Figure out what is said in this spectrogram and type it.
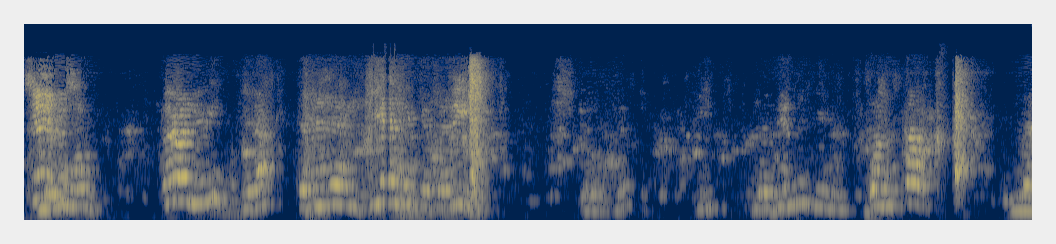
Sí, pero Lili, mira, tenés el diente que pedí. Y los dientes que, bueno, está. La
